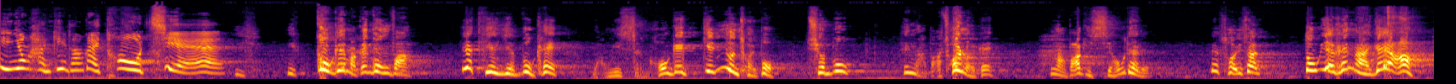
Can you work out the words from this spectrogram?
你用还给他爱偷钱？你你讲嘅嘛个讲法，你天眼目开。留你身后嘅金银财宝，全部系阿爸传来嘅，阿爸佢晓得咧，啲财产都系佢挨嘅啊！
